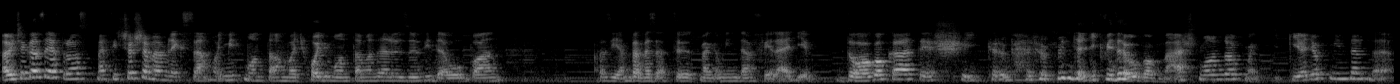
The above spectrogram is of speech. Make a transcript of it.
Ami csak azért rossz, mert itt sosem emlékszem, hogy mit mondtam, vagy hogy mondtam az előző videóban az ilyen bevezetőt, meg a mindenféle egyéb dolgokat, és így körülbelül mindegyik videóban mást mondok, meg kiadjuk mindent, de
